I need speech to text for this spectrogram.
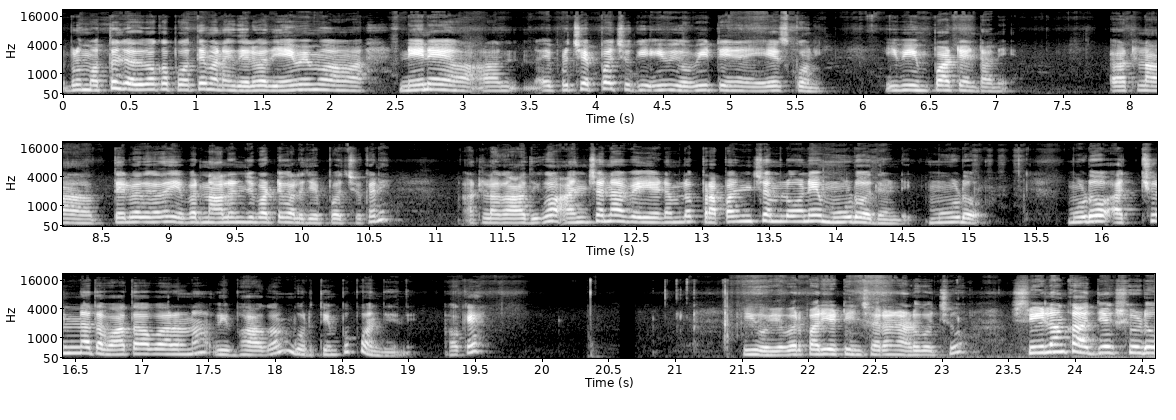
ఇప్పుడు మొత్తం చదవకపోతే మనకు తెలియదు ఏమేమి నేనే ఇప్పుడు చెప్పొచ్చు ఇవి వీటిని వేసుకొని ఇవి ఇంపార్టెంట్ అని. అట్లా తెలియదు కదా ఎవరి నాలెడ్జ్ బట్టి వాళ్ళు చెప్పొచ్చు. కానీ అట్లా కాదుగో అంచనా వేయడంలో ప్రపంచంలోనే మూడోది అండి మూడో మూడో అత్యున్నత వాతావరణ విభాగం గుర్తింపు పొందింది. ఓకే? ఇగో ఎవరు పర్యటించారని అడగొచ్చు. శ్రీలంక అధ్యక్షుడు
